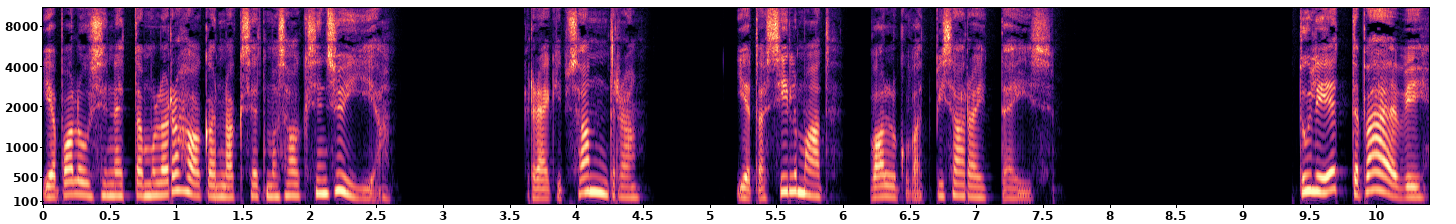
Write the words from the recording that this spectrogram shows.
ja palusin, et ta mulle raha kannaks, et ma saaksin süüa. räägib Sandra ja ta silmad valguvad pisaraid täis. tuli ette päevi,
